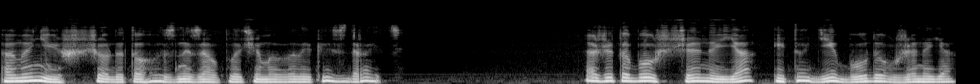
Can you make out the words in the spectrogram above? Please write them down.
А мені що до того знизав плечима великий здрайць? Адже то був ще не я, і тоді буду вже не я.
